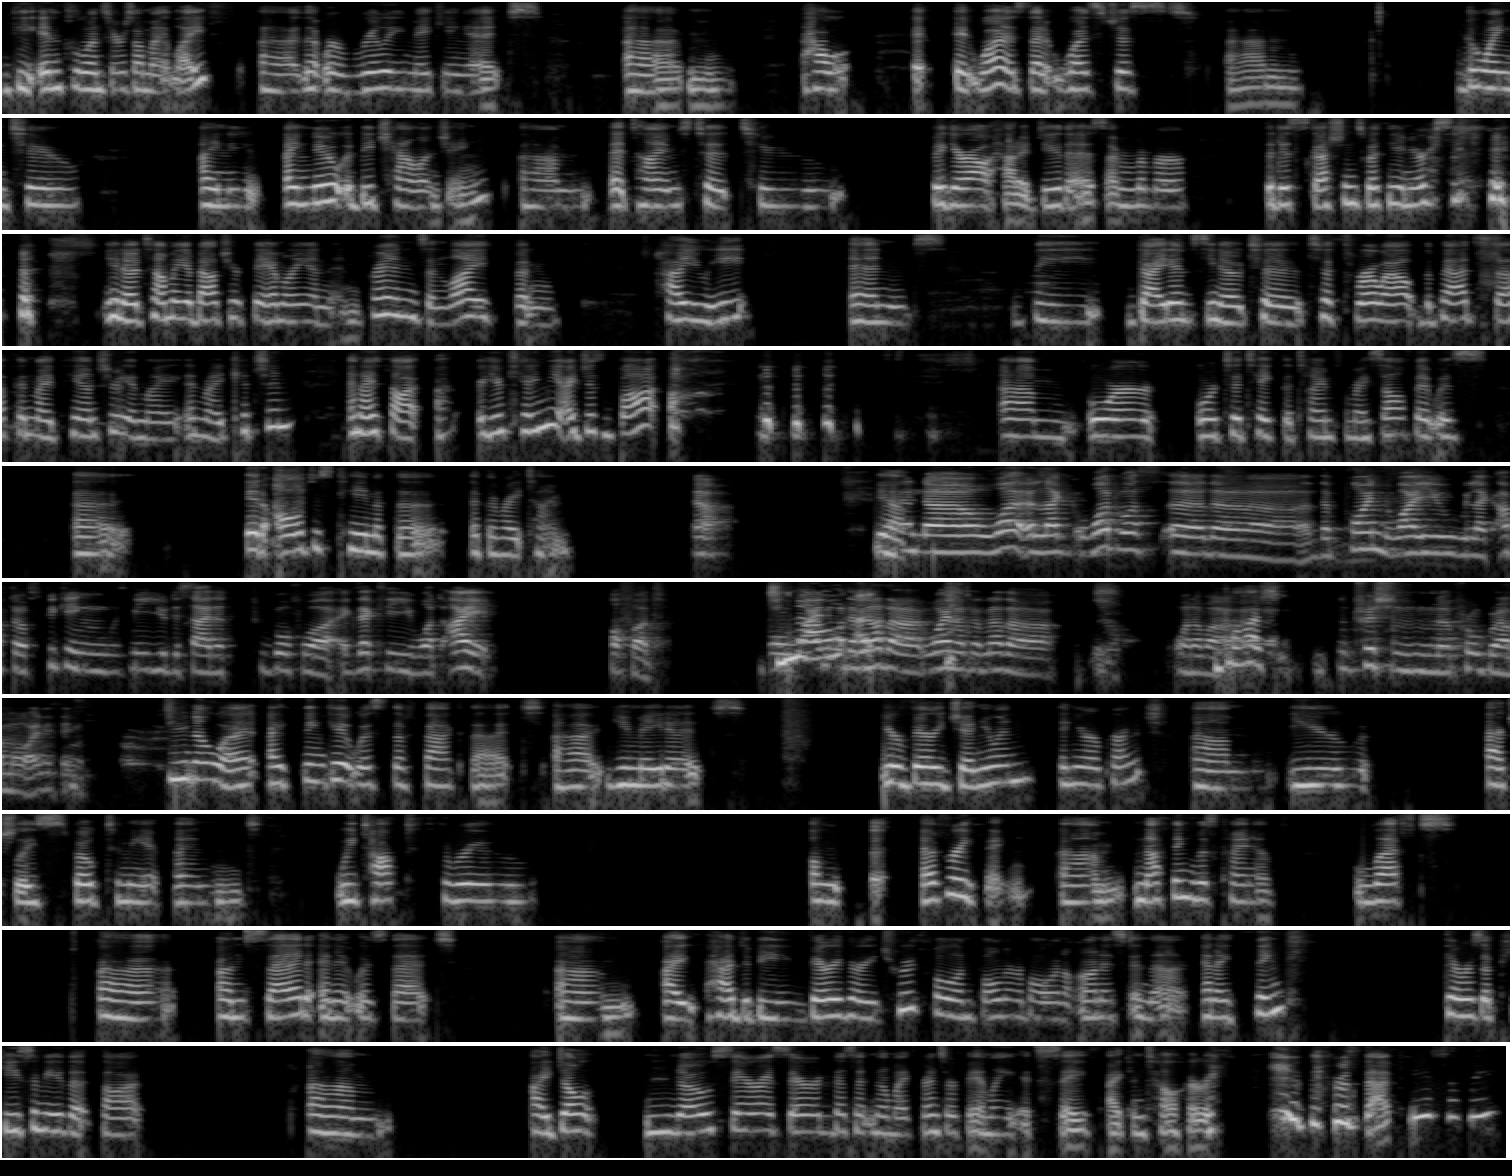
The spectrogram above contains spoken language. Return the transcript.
the influencers on my life uh, that were really making it um, how it, it was that it was just um, going to I knew I knew it would be challenging um, at times to to figure out how to do this. I remember the discussions with you and saying, you know, tell me about your family and, and friends and life and how you eat. And the guidance you know to to throw out the bad stuff in my pantry in my in my kitchen. And i thought uh, are you kidding me? I just bought um or or to take the time for myself. It was uh it all just came at the at the right time. Yeah yeah. And uh what like what was uh, the the point why you like after speaking with me you decided to go for exactly what i offered? Do you know why not another I, why not another one of our gosh. nutrition program or anything? Do you know what? I think it was the fact that uh you made it you're very genuine in your approach. Um you actually spoke to me and we talked through a, everything. Um, nothing was kind of left uh, unsaid, and it was that um, I had to be very, very truthful and vulnerable and honest in that. And I think there was a piece of me that thought, um, I don't know Sarah. Sarah doesn't know my friends or family. It's safe. I can tell her. there was that piece of me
